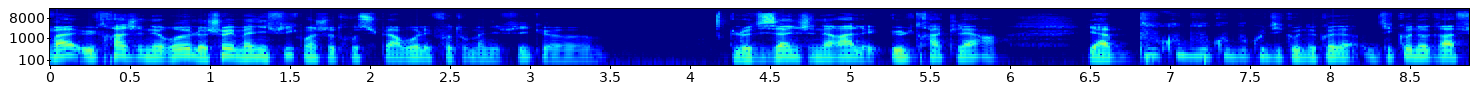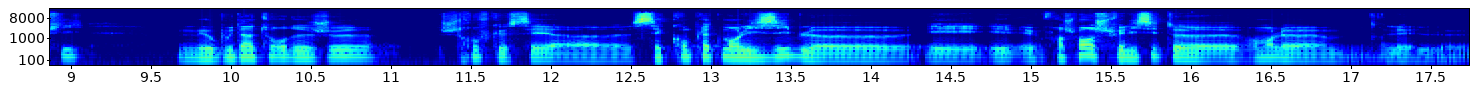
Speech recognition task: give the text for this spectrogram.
ouais, ultra généreux. Le jeu est magnifique, moi je le trouve super beau, les photos magnifiques. euh, le design général est ultra clair. Il y a beaucoup beaucoup beaucoup d'icono- d'iconographie, mais au bout d'un tour de jeu, je trouve que c'est euh, c'est complètement lisible euh, et, et- et franchement je félicite euh, vraiment le, le, le,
